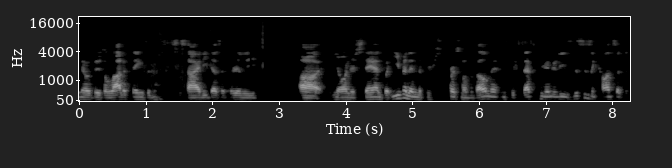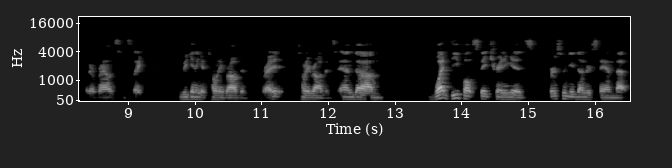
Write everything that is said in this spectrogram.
You know, there's a lot of things that society doesn't really, uh, you know, understand. But even in the personal development and success communities, this is a concept that's been around since like the beginning of Tony Robbins, right? Tony Robbins, and um, what default state training is. First, we need to understand that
